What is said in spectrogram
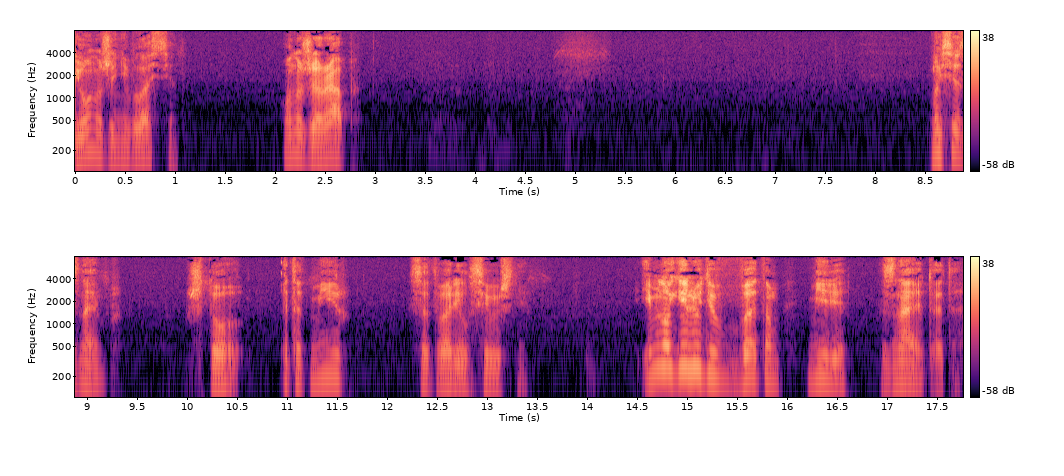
и он уже не властен. Он уже раб. Мы все знаем, что этот мир сотворил Всевышний. И многие люди в этом мире знают это.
